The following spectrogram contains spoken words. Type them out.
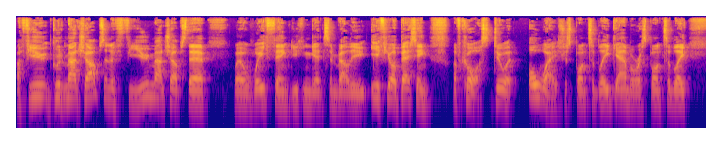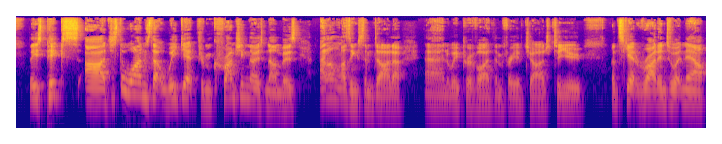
A few good matchups and a few matchups there where we think you can get some value if you're betting. Of course, do it always responsibly, gamble responsibly. These picks are just the ones that we get from crunching those numbers, analyzing some data, and we provide them free of charge to you. Let's get right into it now.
